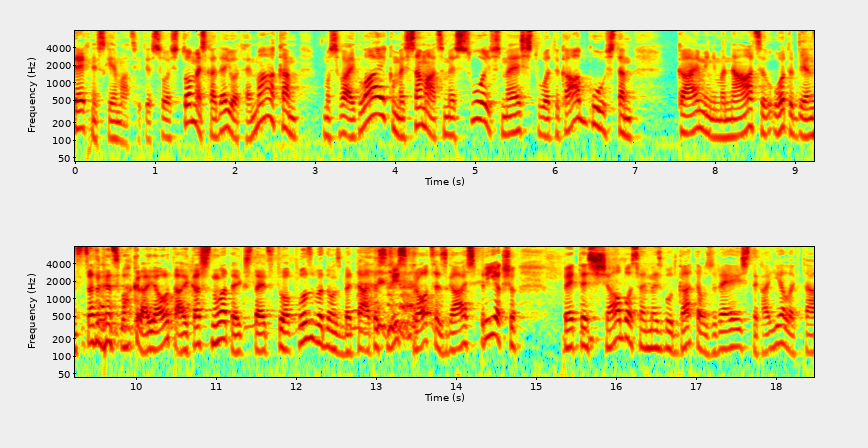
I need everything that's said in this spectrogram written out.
tehniski iemācīties soļus. To mēs kā dejotāji mākam, mums vajag laiku, mēs samācāmies soļus, mēs to apgūstam. Kaimiņi man nāca otrdienas, ceturtdienas vakarā, jautāja, kas notiek. Es teicu, to pusbadums, bet tā tas viss process gājas priekšu. Bet es šaubos, vai mēs būtu gatavi uzreiz ielikt tā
